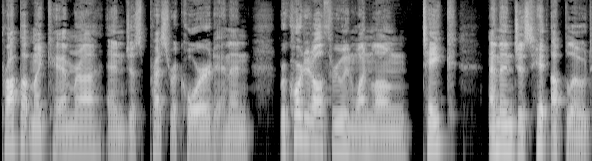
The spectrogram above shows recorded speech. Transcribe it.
prop up my camera and just press record, and then record it all through in one long take, and then just hit upload.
